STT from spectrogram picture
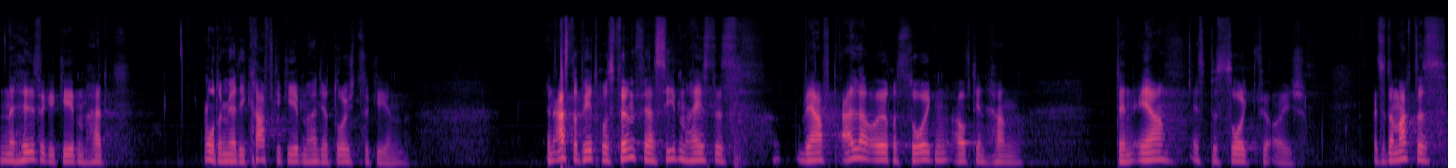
eine Hilfe gegeben hat oder mir die Kraft gegeben hat, hier durchzugehen. In 1. Petrus 5, Vers 7 heißt es, werft alle eure Sorgen auf den Herrn, denn er ist besorgt für euch. Also da macht es,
